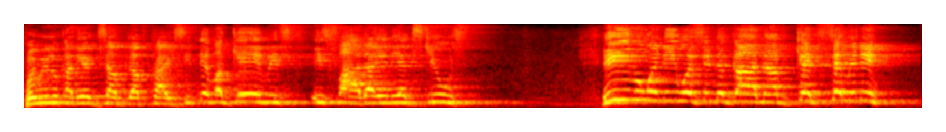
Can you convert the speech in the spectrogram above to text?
When we look at the example of Christ, he never gave his, his father any excuse. Even when he was in the Garden of Gethsemane,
